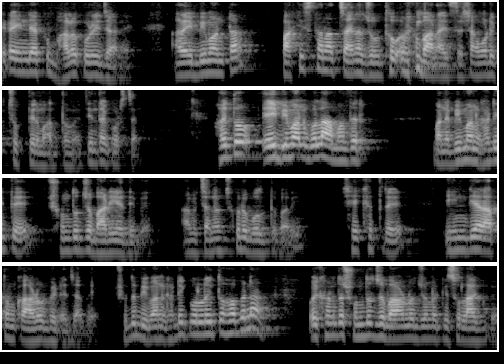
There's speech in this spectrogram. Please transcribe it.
এটা ইন্ডিয়া খুব ভালো করেই জানে। আর এই বিমানটা পাকিস্তান আর চায়না যৌথভাবে বানাইছে সামরিক চুক্তির মাধ্যমে, চিন্তা করছেন? হয়তো এই বিমানগুলো আমাদের মানে বিমান ঘাঁটিতে সৌন্দর্য বাড়িয়ে দেবে, আমি চ্যালেঞ্জ করে বলতে পারি। সেই ক্ষেত্রে ইন্ডিয়ার আতঙ্ক আরও বেড়ে যাবে। শুধু বিমান ঘাঁটি করলেই তো হবে না, ওইখানে তো সৌন্দর্য বাড়ানোর জন্য কিছু লাগবে।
